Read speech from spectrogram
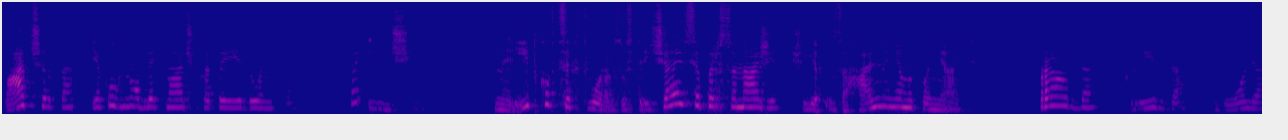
падчерка, яку гноблять мачуха та її донька, та інші. Нерідко в цих творах зустрічаються персонажі, що є узагальненнями понять правда, кривда, доля,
